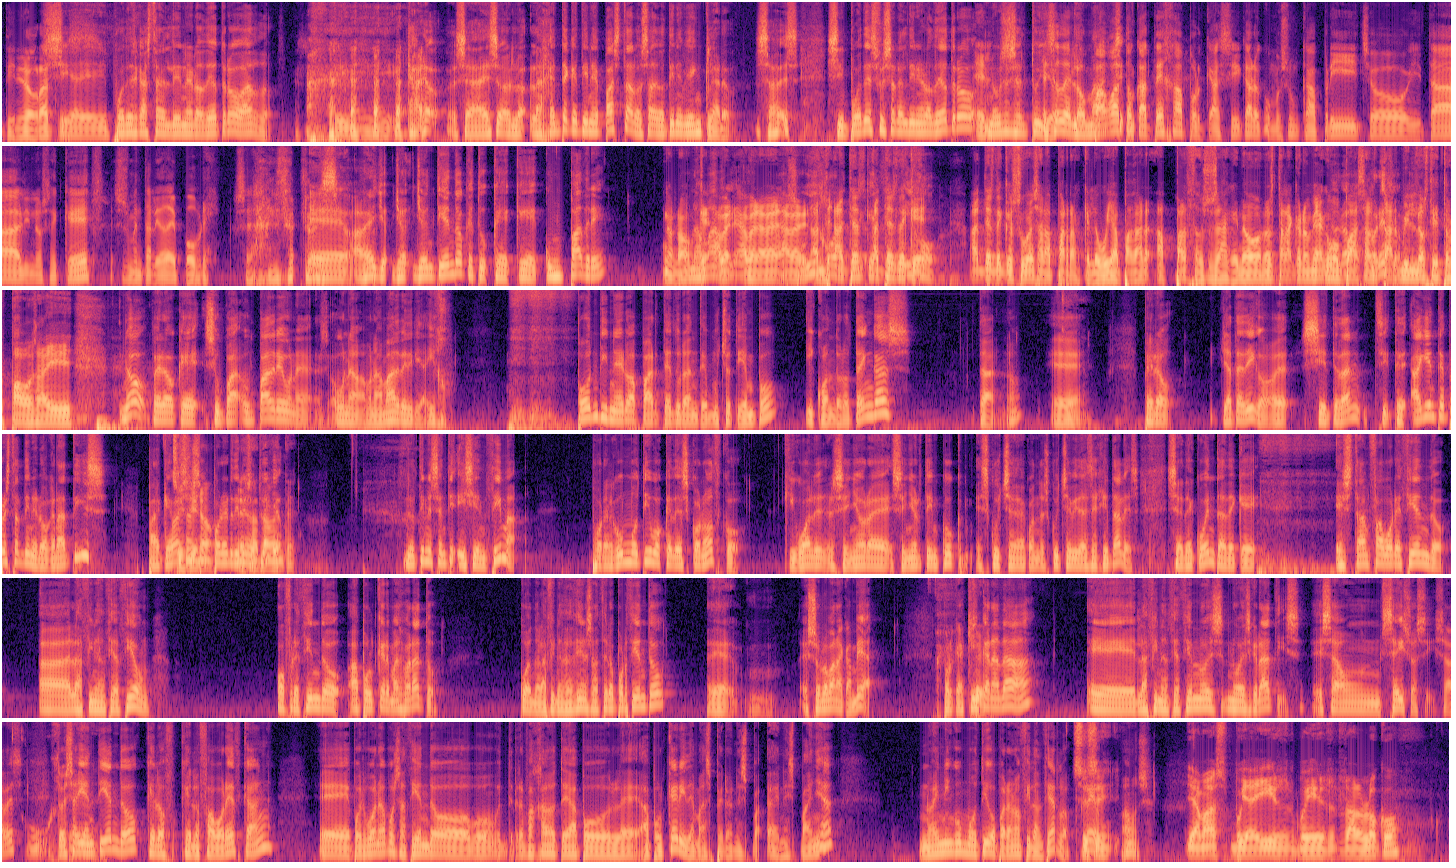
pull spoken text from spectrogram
Dinero gratis. si eh, puedes gastar el dinero de otro, hazlo. Y, claro, o sea, eso, lo- la gente que tiene pasta lo sabe, lo tiene bien claro, ¿sabes? Si puedes usar el dinero de otro, El- no uses el tuyo. Eso de Y lo más pago a tocateja porque así, claro, como es un capricho y tal y no sé qué, eso es mentalidad de pobre. O sea, Eh, a ver, yo, yo, yo entiendo que, tú, que, que un padre No, no, Una que- a ver, a ver, a ver, a ver, antes, antes, tiene que antes de que "Hijo". Antes de que subes a la parra, que le voy a pagar a plazos, o sea, que no, no está la economía como No, no, para saltar eso. 1200 pavos ahí. No, pero que su pa- un padre o una, una, una madre diría, hijo, pon dinero aparte durante mucho tiempo y cuando lo tengas, tal, ¿no? Eh, Pero ya te digo, eh, si te dan, si te- alguien te presta el dinero gratis, ¿para qué vas Sí, sí, a no, poner dinero tuyo? No tiene sentido. Y si encima, por algún motivo que desconozco, que igual el señor, eh, señor Tim Cook escucha, cuando escuche vidas digitales, se dé cuenta de que están favoreciendo a la financiación ofreciendo Apple Care más barato, cuando la financiación es al 0%, eh, eso lo van a cambiar. Porque aquí en. Canadá eh, la financiación no es, no es gratis, es a un 6 o así, ¿sabes? Entonces ahí entiendo que lo, que lo favorezcan, eh, pues bueno, pues haciendo, rebajándote Apple, Apple Care y demás, pero en, en España no hay ningún motivo para no financiarlo. Sí, creo. sí. Vamos. Y además voy a ir, voy a ir a lo loco,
